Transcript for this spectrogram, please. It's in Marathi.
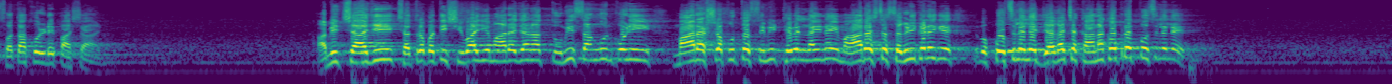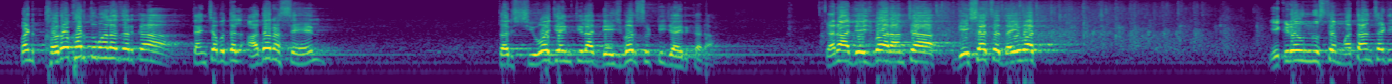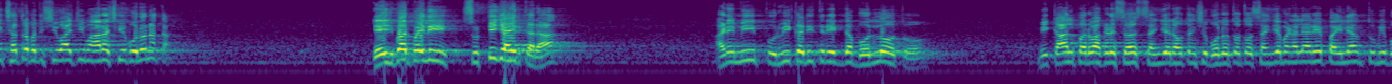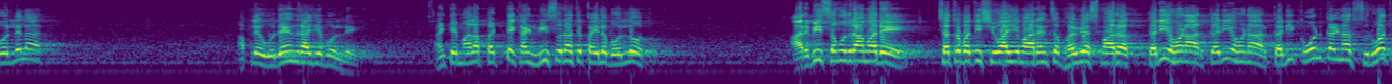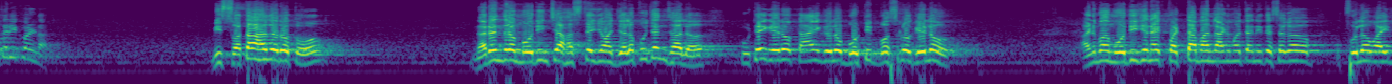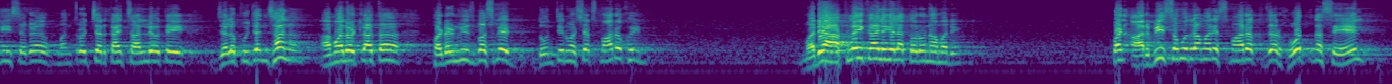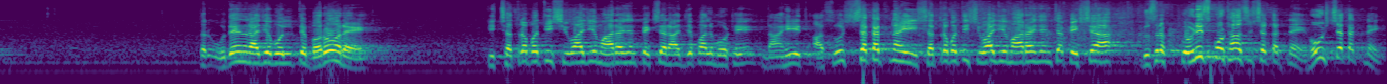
स्वतः कोरडे पाषाण. अमित शहाजी छत्रपती शिवाजी महाराजांना तुम्ही सांगून कोणी महाराष्ट्रापुरतं सीमित ठेवेल? नाही नाही महाराष्ट्र सगळीकडे पोचलेले जगाच्या कानाकोपऱ्यात पोचलेले पण खरोखर तुम्हाला जर का त्यांच्याबद्दल आदर असेल तर शिवजयंतीला देशभर सुट्टी जाहीर करा. करा देशभर आमच्या देशाचं दैवत. इकडे येऊन नुसते मतांसाठी छत्रपती शिवाजी महाराज की बोलू नका. देशभर पहिली सुट्टी जाहीर करा. आणि मी पूर्वी कधीतरी एकदा बोललो होतो. मी काल परवाकडे सहज संजय राऊतांशी बोलत होतो. संजय म्हणाले अरे पहिल्या तुम्ही बोललेला आहात. आपले उदयनराजे बोलले. आणि ते मला पटते कारण मी सुद्धा ते पहिलं बोललो होतो. अरबी समुद्रामध्ये छत्रपती शिवाजी महाराजांचं भव्य स्मारक कधी होणार कधी होणार कधी कोण करणार सुरुवात कधी करणार? मी स्वतः हजर होतो. नरेंद्र मोदींच्या हस्ते जेव्हा जलपूजन झालं कुठे गेलो काय गेलो बोटीत बसलो गेलो. आणि मग मोदीजींना एक पट्टा बांधला आणि मग त्यांनी ते सगळं फुलं वाहिली सगळं मंत्रोच्चार काय चालले होते जलपूजन झालं. आम्हाला वाटलं आता फडणवीस बसले दोन तीन वर्षात स्मारक होईल. मध्ये आपलाही काळ गेला करोनामध्ये. पण अरबी समुद्रामध्ये स्मारक जर होत नसेल तर उदयनराजे बोलले ते बरोबर आहे. की छत्रपती शिवाजी महाराजांपेक्षा राज्यपाल मोठे नाहीत असूच शकत नाही. छत्रपती शिवाजी महाराजांच्या पेक्षा दुसरं कोणीच मोठं असू शकत नाही होऊच शकत नाही.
